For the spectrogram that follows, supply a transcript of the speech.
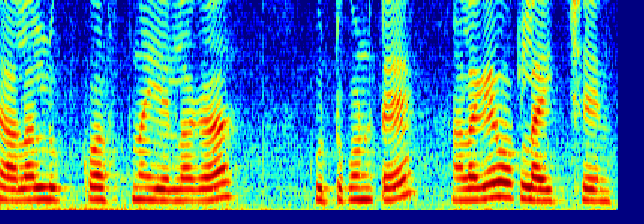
చాలా లుక్ వస్తున్నాయి ఇలాగా కుట్టుకుంటే. అలాగే ఒక లైక్ చేయండి.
